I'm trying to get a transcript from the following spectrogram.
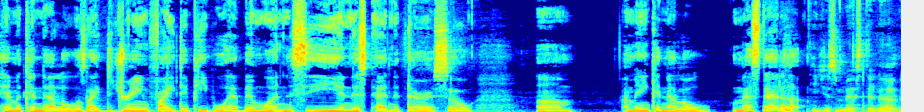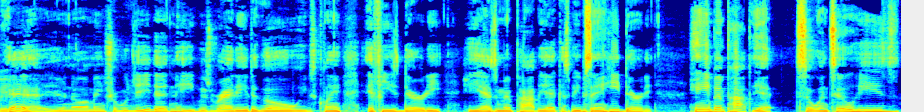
him and Canelo was like the dream fight that people have been wanting to see, and this, that, and the third. So, um, I mean, Canelo messed that up. He just messed it up. Yeah, you know, I mean, Triple G didn't. He was ready to go. He was clean. If he's dirty, he hasn't been popped yet because people saying he dirty. He ain't been popped yet. So until he's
